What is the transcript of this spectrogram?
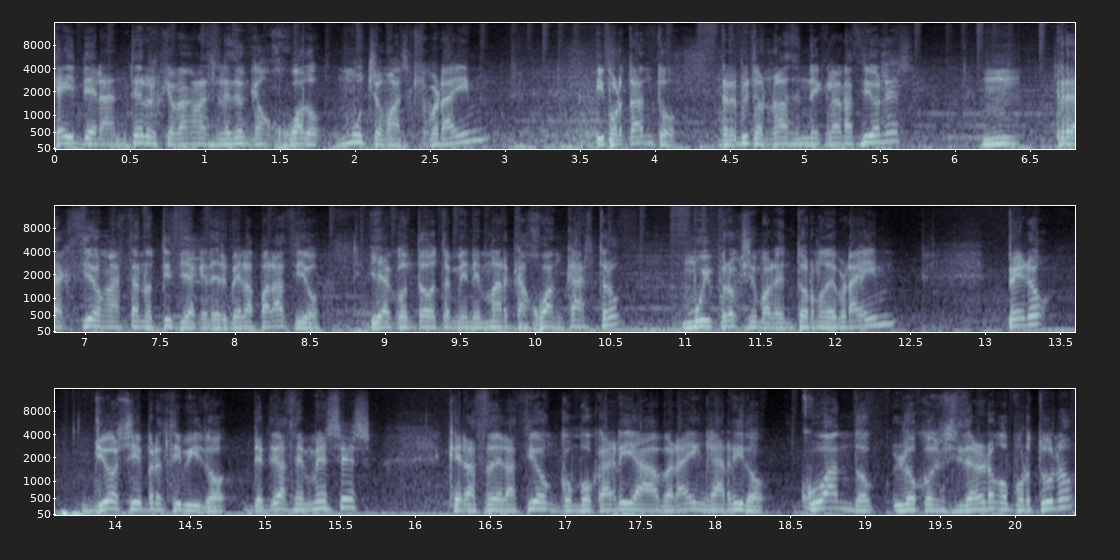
que hay delanteros que van a la selección que han jugado mucho más que Brahim y por tanto, repito, no hacen declaraciones. Reacción a esta noticia que desvela Palacio y ha contado también en marca Juan Castro. muy próximo al entorno de Brahim, pero yo sí he percibido desde hace meses que la federación convocaría a Brahim Garrido cuando lo consideraron oportuno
